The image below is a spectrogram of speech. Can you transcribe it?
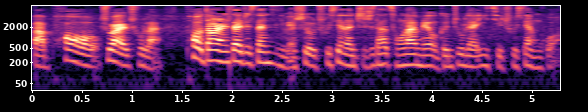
把 Paul 拽出来。Paul 当然在这三季里面是有出现的，只是他从来没有跟 Julia 一起出现过。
